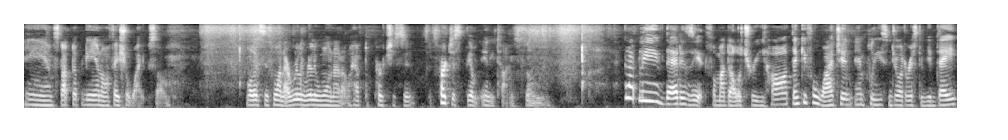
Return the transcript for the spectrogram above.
And I'm stocked up again on facial wipes. So unless it's one I really, really want, I don't have to purchase it, purchase them anytime soon. I believe that is it for my Dollar Tree haul. Thank you for watching and please enjoy the rest of your day.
